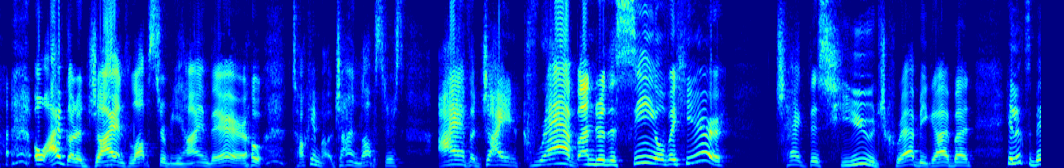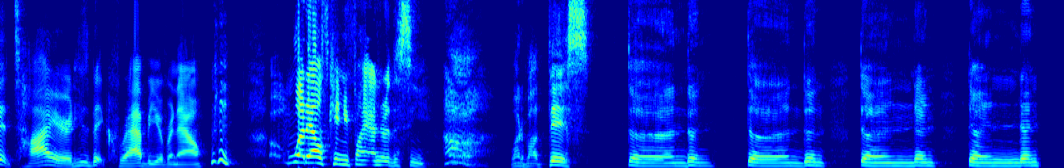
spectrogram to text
oh, I've got a giant lobster behind there. Oh, talking about giant lobsters, I have a giant crab under the sea over here. Check this huge crabby guy, but he looks a bit tired. He's a bit crabby over now. what else can you find under the sea? Oh, what about this? Dun dun dun dun dun dun dun dun.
